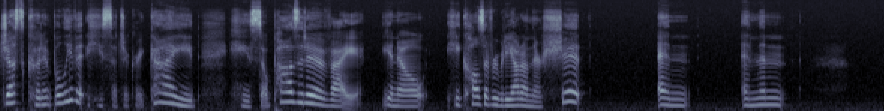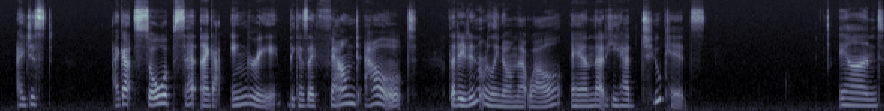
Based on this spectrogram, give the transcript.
just couldn't believe it. He's such a great guy. He, he's so positive. I, you know, he calls everybody out on their shit. And and then I just I got so upset and I got angry because I found out that I didn't really know him that well and that he had two kids. And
